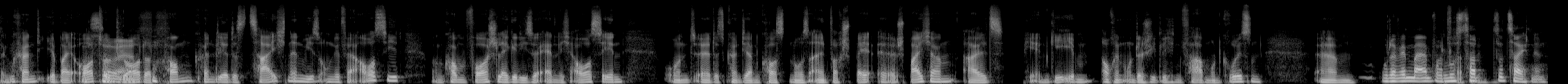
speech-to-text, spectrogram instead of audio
dann könnt ihr bei autodraw.com könnt ihr das zeichnen, wie es ungefähr aussieht. Dann kommen Vorschläge, die so ähnlich aussehen und äh, das könnt ihr dann kostenlos einfach spe äh, speichern als PNG eben, auch in unterschiedlichen Farben und Größen. Ähm, Oder wenn man einfach Lust hat zu zeichnen.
